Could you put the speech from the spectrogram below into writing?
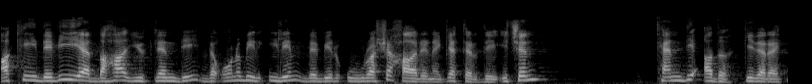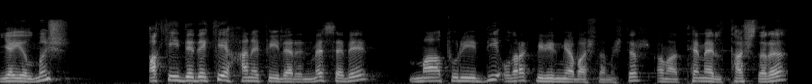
akideviye daha yüklendiği ve onu bir ilim ve bir uğraşı haline getirdiği için kendi adı giderek yayılmış, akidedeki Hanefilerin mezhebi Maturidi olarak bilinmeye başlamıştır. Ama temel taşları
